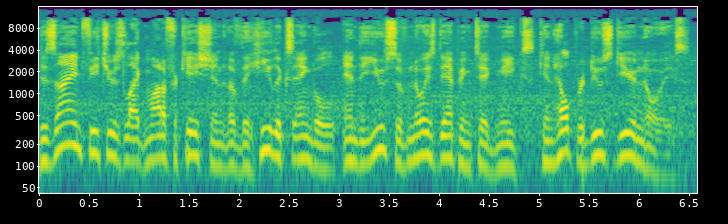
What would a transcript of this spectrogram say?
Design features like modification of the helix angle and the use of noise damping techniques can help reduce gear noise.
